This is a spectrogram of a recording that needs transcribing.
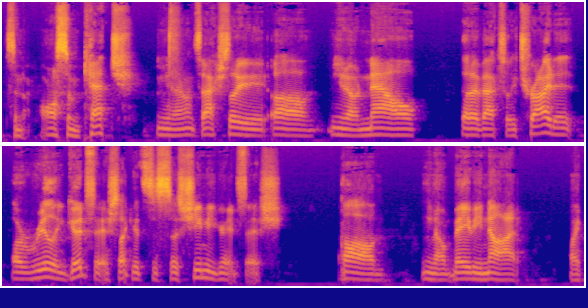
it's an awesome catch. You know, it's actually um, you know now that I've actually tried it, a really good fish. Like it's a sashimi grade fish. Um, you know, maybe not like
